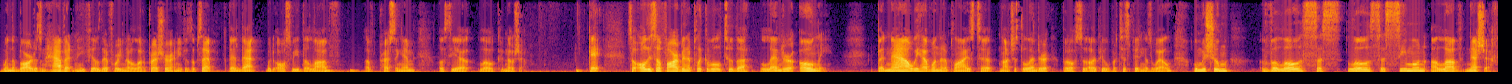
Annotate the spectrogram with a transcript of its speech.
When the bar doesn't have it and he feels therefore you know a lot of pressure and he feels upset, then that would also be the love of pressing him. Losia lo kenosha. Okay, so all these so far have been applicable to the lender only. But now we have one that applies to not just the lender, but also the other people participating as well. Umishum velo lo sasimun alav neshech.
